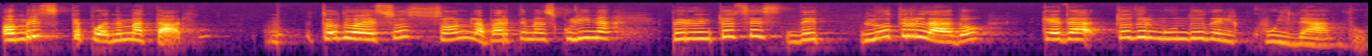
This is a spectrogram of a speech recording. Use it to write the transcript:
hombres que pueden matar. Todo eso son la parte masculina, pero entonces del otro lado queda todo el mundo del cuidado.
